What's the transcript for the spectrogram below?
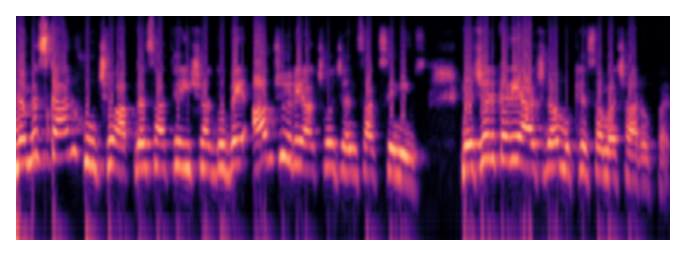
નમસ્કાર, હું છું આપના સાથે ઈશા દુબે. આપ જોઈ રહ્યા છો જનસાક્ષી ન્યૂઝ. નજર કરી આજના મુખ્ય સમાચારો પર.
